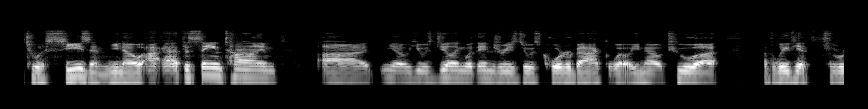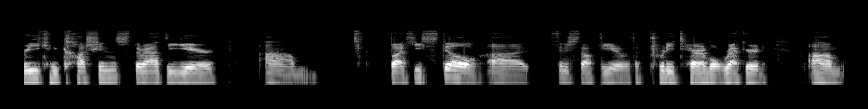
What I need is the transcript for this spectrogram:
to a season. You know, at the same time, uh, you know, he was dealing with injuries to his quarterback. Well, you know, Tua, I believe he had three concussions throughout the year. Um, but he still uh, finished off the year with a pretty terrible record. Um,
